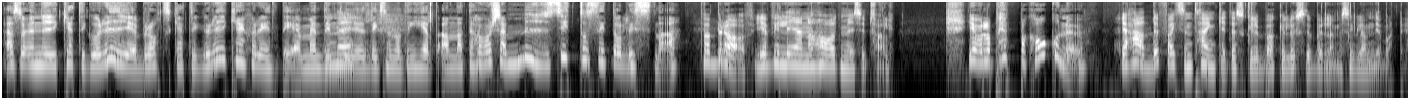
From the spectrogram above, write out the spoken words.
Alltså en ny kategori, brottskategori kanske det inte är, men det Nej. blir liksom någonting helt annat. Det har varit så här mysigt att sitta och lyssna. Vad bra, jag ville gärna ha ett mysigt fall. Jag vill ha pepparkakor nu. Jag hade faktiskt en tanke att jag skulle baka lussebullar, men så glömde jag bort det.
